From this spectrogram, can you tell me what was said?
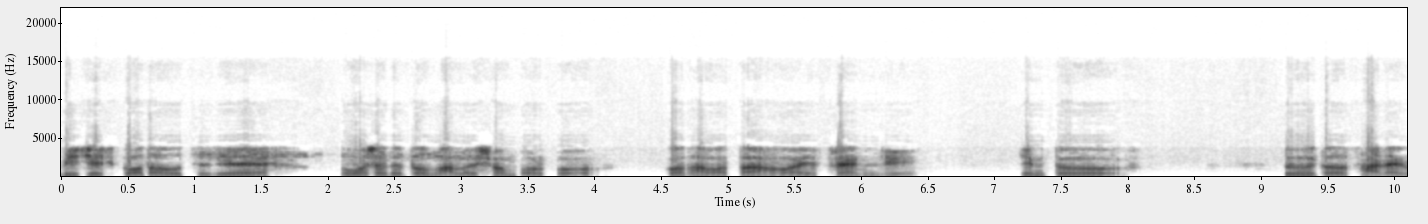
বিশেষ কথা হচ্ছে যে তোমার সাথে তো ভালোই সম্পর্ক কথাবার্তা হয় ফ্রেন্ডলি কিন্তু তুমি তো স্যারের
